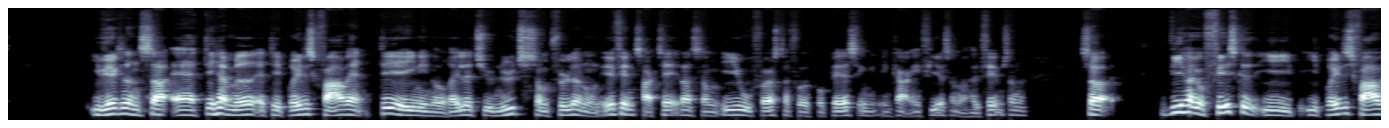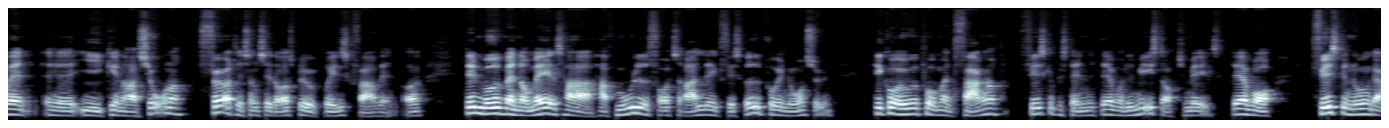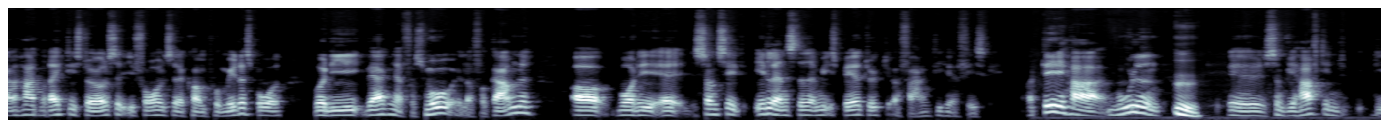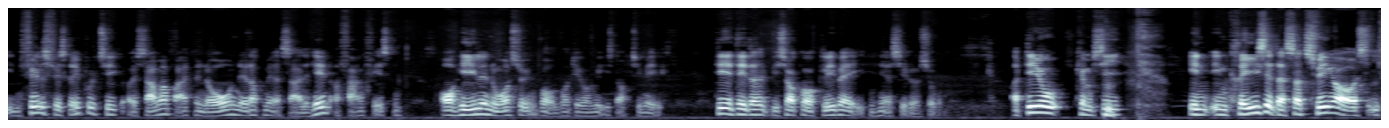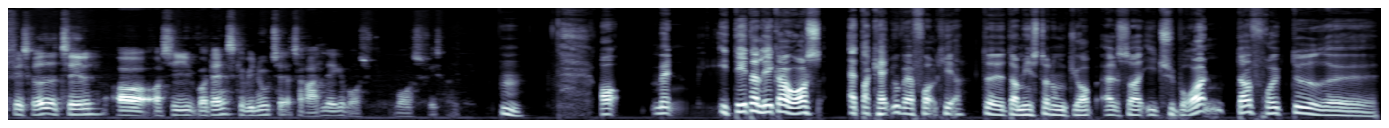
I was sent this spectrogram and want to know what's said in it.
i virkeligheden så er det her med, at det er britisk farvand, det er egentlig noget relativt nyt, som følger nogle FN-traktater, som EU først har fået på plads en, en gang i 80'erne og 90'erne. Så vi har jo fisket i, i britisk farvand øh, i generationer, før det sådan set også blev britisk farvand. Og den måde, man normalt har haft mulighed for at tilrettelægge fiskeriet på i Nordsøen, det går jo ud på, at man fanger fiskebestandene der, hvor det er mest optimalt. Der, hvor fisken nu engang har den rigtige størrelse i forhold til at komme på middagsbordet, hvor de hverken er for små eller for gamle, og hvor det er sådan set et eller andet sted er mest bæredygtigt at fange de her fisk. Og det har muligheden, Mm. øh, som vi har haft i en, i en fælles fiskeripolitik og i samarbejde med Norge, netop med at sejle hen og fange fisken over hele Nordsøen, hvor, hvor det var mest optimalt. Det er det, der vi så går glip af i den her situation. Og det er jo, kan man sige, en, en krise, der så tvinger os i fiskeriet til at, at sige, hvordan skal vi nu til at tilrettelægge vores, vores fiskeri. Og, men i det, der ligger jo også, at der kan jo være folk her, der, der mister nogle job. Altså i Typerøn, der frygtede øh,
